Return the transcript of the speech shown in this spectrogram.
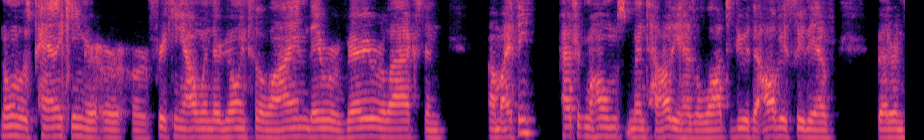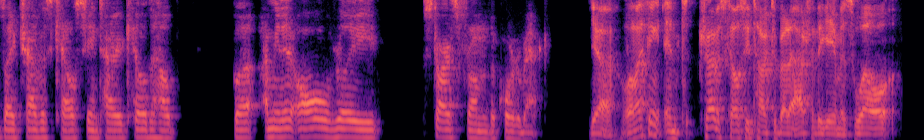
no one was panicking or, or, or freaking out when they're going to the line. They were very relaxed, and um, I think Patrick Mahomes' mentality has a lot to do with it. Obviously, they have veterans like Travis Kelce and Tyreek Hill to help. But I mean, it all really starts from the quarterback. Yeah, well, I think and Travis Kelce talked about it after the game as well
